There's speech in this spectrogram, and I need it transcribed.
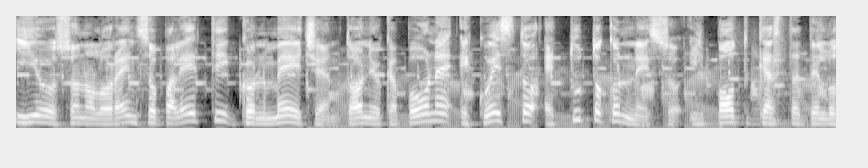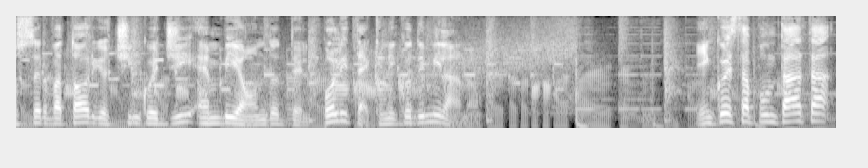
Io sono Lorenzo Paletti, con me c'è Antonio Capone e questo è Tutto Connesso, il podcast dell'Osservatorio 5G and Beyond del Politecnico di Milano. In questa puntata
